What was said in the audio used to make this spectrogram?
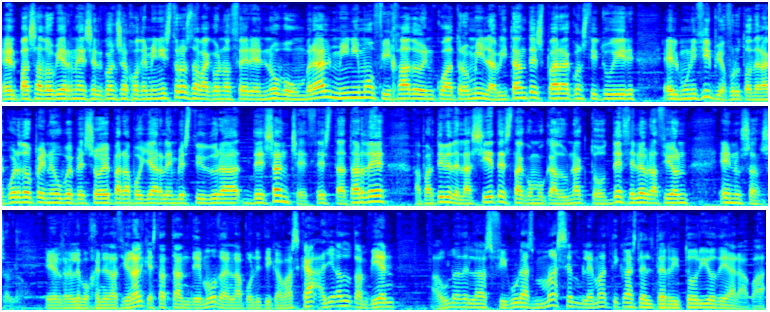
El pasado viernes el Consejo de Ministros daba a conocer el nuevo umbral mínimo fijado en 4.000 habitantes para constituir el municipio, fruto del acuerdo PNV-PSOE para apoyar la investidura de Sánchez. Esta tarde, a partir de las 7, está convocado un acto de celebración en Usánsolo. El relevo generacional, que está tan de moda en la política vasca, ha llegado también a una de las figuras más emblemáticas del territorio de Araba.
